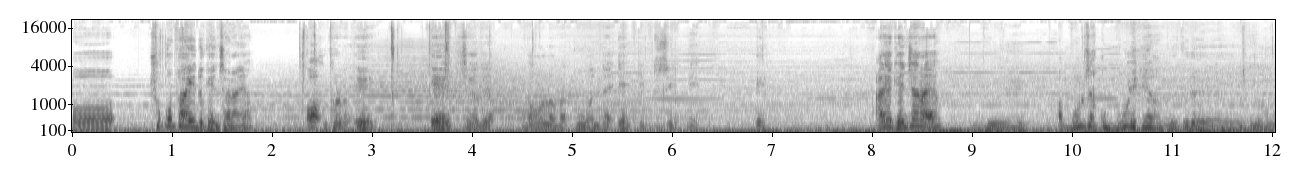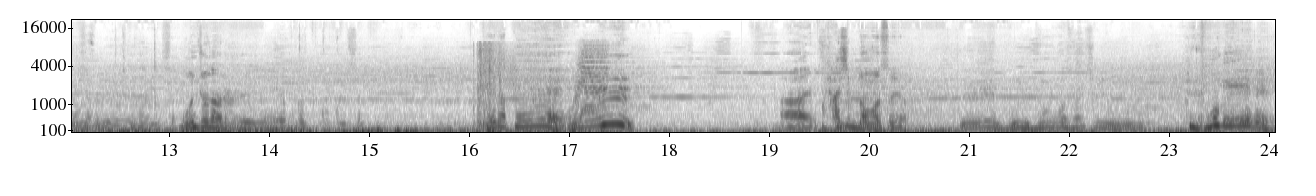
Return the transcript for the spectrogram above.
어 초코파이도 괜찮아요? 어 그러면 예. 예, 제가 그냥 먹으러 놔둔 건데 예, 예 드세요. 예. 예. 아니 괜찮아요? 왜? 아뭘 자꾸 뭐해 야 왜 그래? 전화 뭔 있어? 소리야. 전화 있어? 뭔 전화를 해? 에어팟 꽂고 있어? 대답해. 뭘? 아, 40 넘었어요. 왜? 뭔 뭐가 사실은 뭐해?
